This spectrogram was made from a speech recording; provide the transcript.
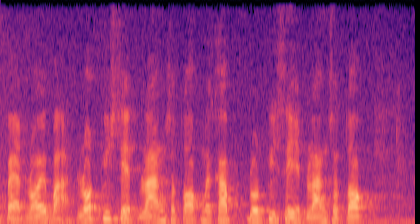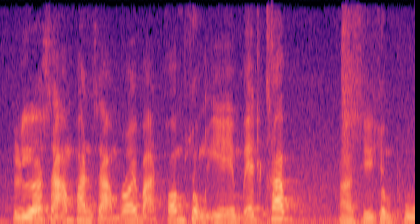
3,800 บาทลดพิเศษล้างสต็อกนะครับลดพิเศษล้างสต็อก เหลือ 3,300 บาท พร้อมส่ง EMS ครับ สีชมพู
